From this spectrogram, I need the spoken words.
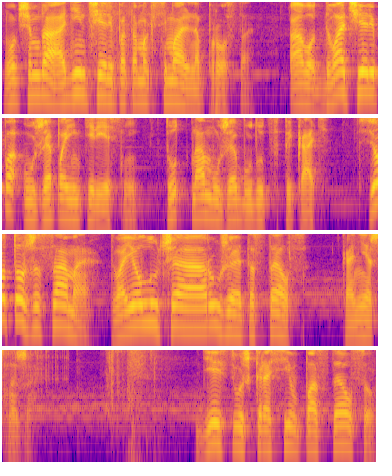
В общем, да, один череп это максимально просто. А вот два черепа уже поинтересней. Тут нам уже будут втыкать. Все то же самое. Твое лучшее оружие это стелс. Конечно же. Действуешь красиво по стелсу.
